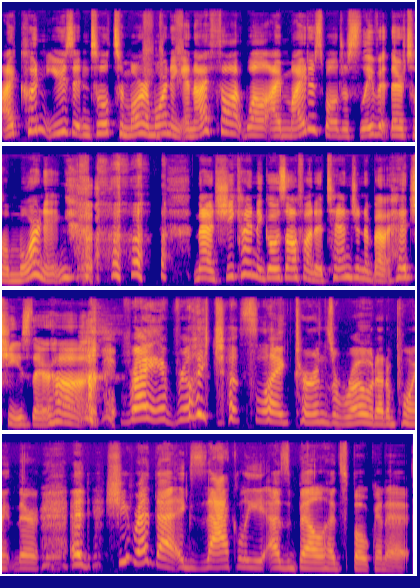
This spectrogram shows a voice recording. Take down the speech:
I couldn't use it until tomorrow morning, and I thought, well, I might as well just just leave it there till morning. Man, she kind of goes off on a tangent about head cheese there, huh? right. It really just like turns a road at a point there. And she read that exactly as Belle had spoken it.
